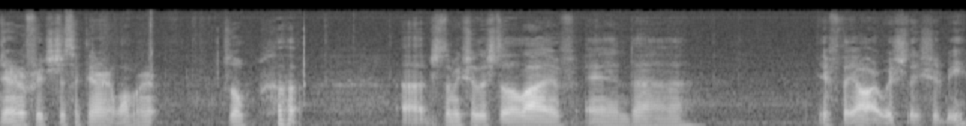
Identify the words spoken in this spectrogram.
They're in the fridge just like they are at Walmart. So, uh, just to make sure they're still alive, and uh, if they are, which they should be,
